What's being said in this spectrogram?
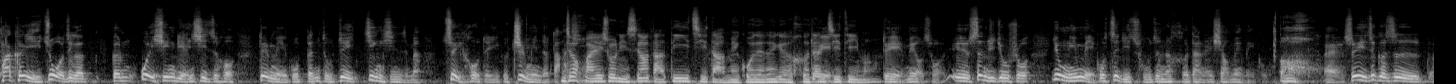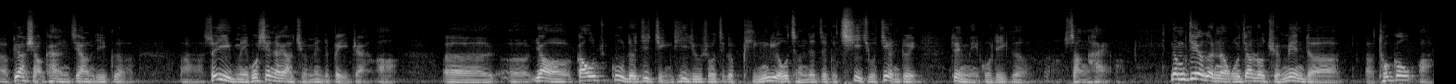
它可以做这个跟卫星联系之后，对美国本土最进行怎么样最后的一个致命的打击？你就怀疑说你是要打第一击打美国的那个核弹基地吗？对，对，没有错，甚至就是说用你美国自己储存的核弹来消灭美国。哦，哎，所以这个是呃不要小看这样的一个啊，所以美国现在要全面的备战啊，呃呃要高度的去警惕，就是说这个平流层的这个气球舰队对美国的一个伤害啊。那么第二个呢，我叫做全面的呃脱钩啊。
